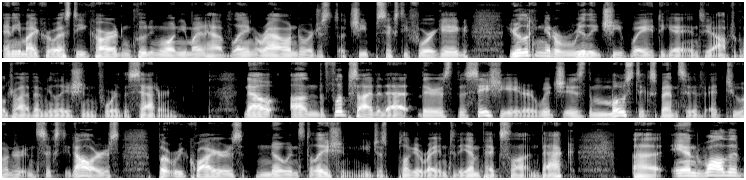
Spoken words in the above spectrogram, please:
any micro sd card including one you might have laying around or just a cheap 64 gig you're looking at a really cheap way to get into optical drive emulation for the saturn now, on the flip side of that, there's the Satiator, which is the most expensive at $260, but requires no installation. You just plug it right into the MPEG slot and back. Uh, and while the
